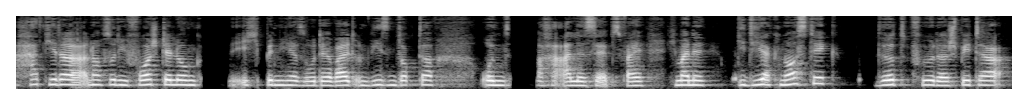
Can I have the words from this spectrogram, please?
hat jeder noch so die Vorstellung, ich bin hier so der Wald- und Wiesendoktor und mache alles selbst? Weil ich meine, die Diagnostik wird früher oder später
